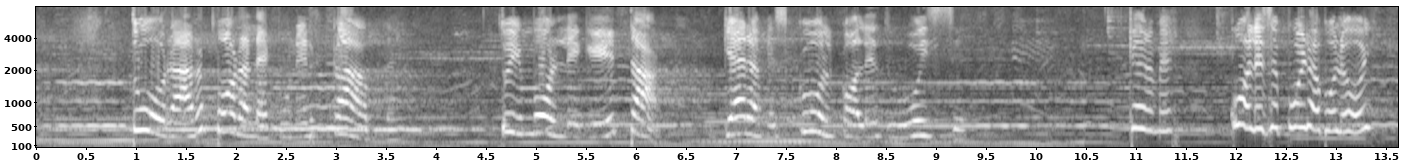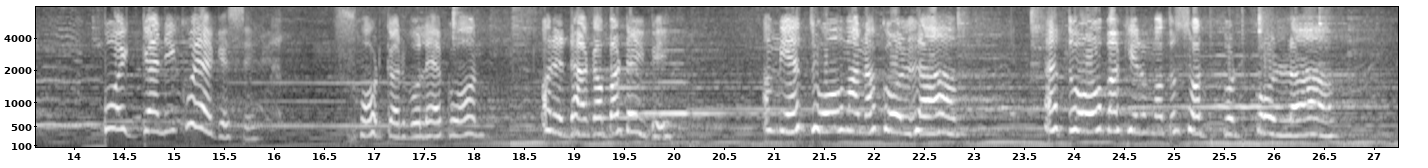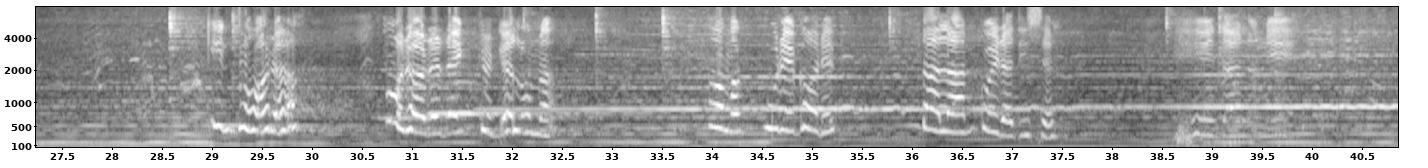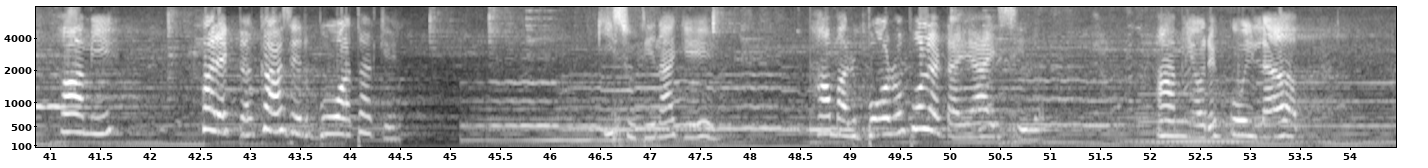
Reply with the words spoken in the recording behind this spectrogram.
তোর আর পড়ালেখনের কাম নাই। তুই মোর লেগে টাক গ্যারামে স্কুল, কলেজ হইছে। গ্যারামের কলেজে পড়া বলে ওই বৈজ্ঞানিক হয়ে গেছে। সরকার বলে এখন। ওরে ঢাকা পাঠাইবে। আমি এত মানা করলাম। এত পাখির মতো ছটফট করলাম। কিন্তু ওরা ওরা ওরা রেখে গেল না। আমার কুড়ে ঘরে দালান কইরা দিছে। হে দালানে, আমি আর একটা কাজের বোয়া থাকে। কিছুদিন আগে আমার বড় পোলাটাই আইছিল। আমি ওরে কইলাম,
